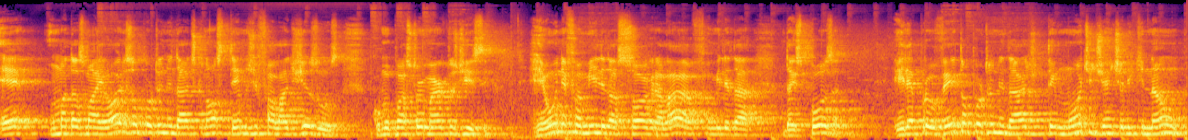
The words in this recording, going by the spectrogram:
é uma das maiores oportunidades que nós temos de falar de Jesus. Como o pastor Marcos disse, reúne a família da sogra lá, a família da, da esposa, ele aproveita a oportunidade, tem um monte de gente ali que não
